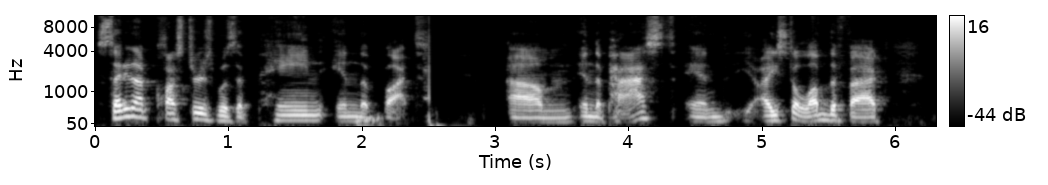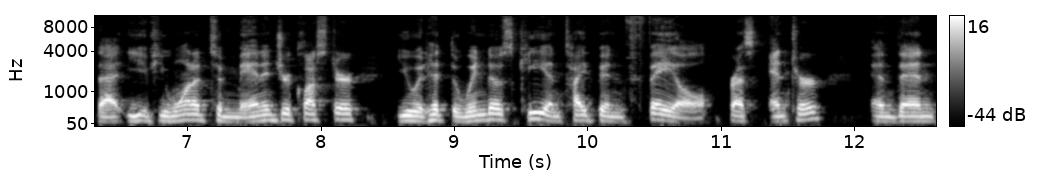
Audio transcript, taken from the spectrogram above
setting up clusters was a pain in the butt um, in the past. And i used to love the fact that if you wanted to manage your cluster you would hit the windows key and type in fail press enter and then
